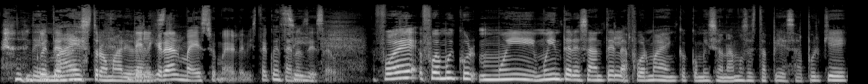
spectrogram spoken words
Del maestro Mario Del gran maestro Mario La Vista. Cuéntanos de esa obra. Fue, fue muy, muy, muy interesante la forma en que comisionamos esta pieza, porque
